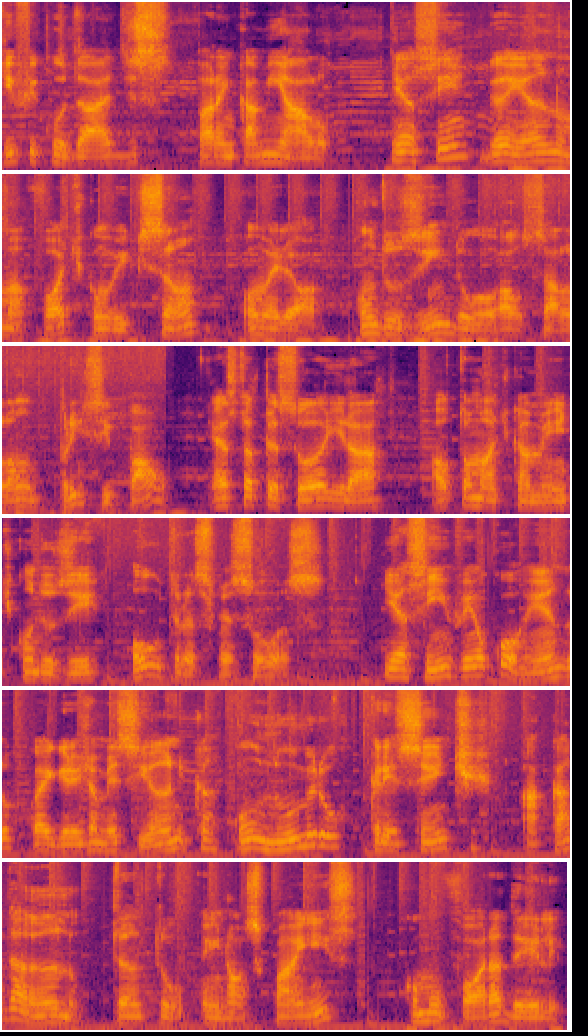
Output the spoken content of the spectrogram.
dificuldades para encaminhá-lo. E assim, ganhando uma forte convicção, ou melhor, conduzindo ao salão principal, esta pessoa irá automaticamente conduzir outras pessoas. E assim vem ocorrendo com a igreja messiânica com um número crescente a cada ano, tanto em nosso país como fora dele.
